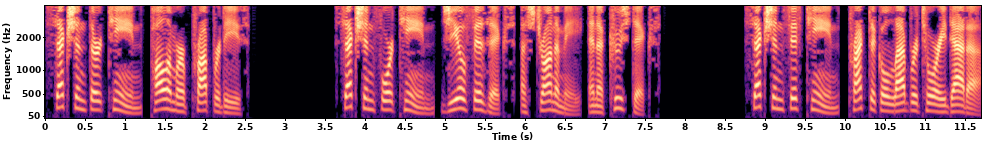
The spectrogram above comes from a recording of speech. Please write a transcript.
Section 13 – Polymer properties. Section 14 – Geophysics, astronomy, and acoustics. Section 15 – Practical laboratory data.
